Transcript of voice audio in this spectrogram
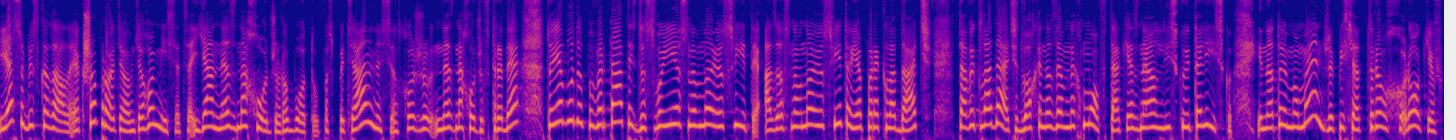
Я собі сказала, якщо протягом цього місяця я не знаходжу роботу по спеціальності, не знаходжу в 3D, то я буду повертатись до своєї основної освіти. А за основною освітою я перекладач та викладач двох іноземних мов. Так, я знаю англійську і італійську. І на той момент, вже після трьох років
